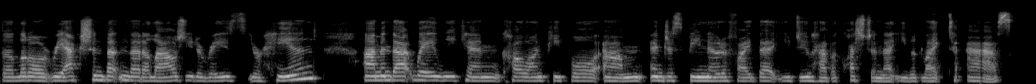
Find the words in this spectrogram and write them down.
the little reaction button that allows you to raise your hand. Um, and that way we can call on people um, and just be notified that you do have a question that you would like to ask.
